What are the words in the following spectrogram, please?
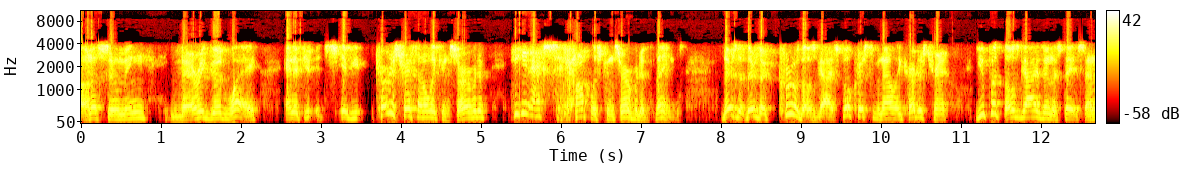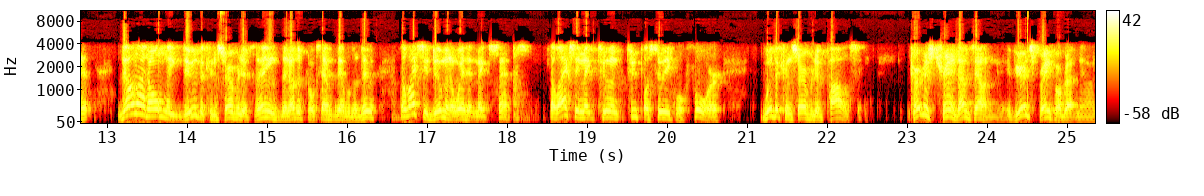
unassuming, very good way. And if you, if you, Curtis Trent's not only conservative, he can actually accomplish conservative things. There's a, there's a crew of those guys: Phil Christofanelli, Curtis Trent. You put those guys in the state senate, they'll not only do the conservative things that other folks haven't been able to do, they'll actually do them in a way that makes sense. They'll actually make two and two plus two equal four with a conservative policy. Curtis Trent, I'm telling you, if you're in Springfield right now,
